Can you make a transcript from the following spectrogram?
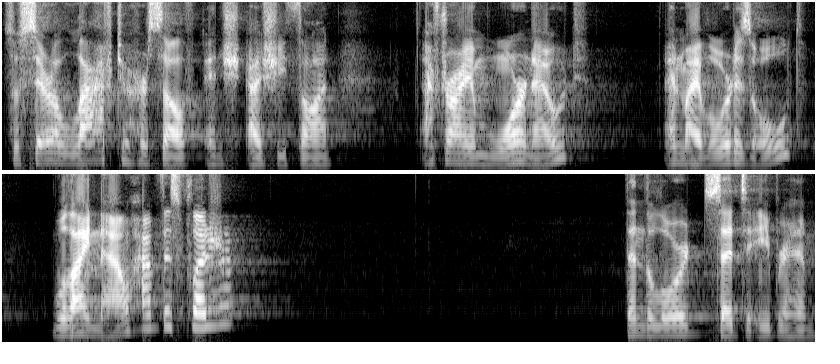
So Sarah laughed to herself and sh- as she thought, After I am worn out and my Lord is old, will I now have this pleasure? Then the Lord said to Abraham,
